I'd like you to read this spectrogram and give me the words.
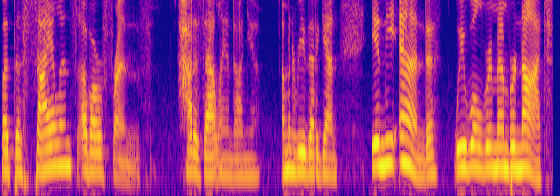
but the silence of our friends. How does that land on you? I'm going to read that again. In the end, we will remember not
